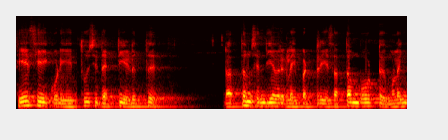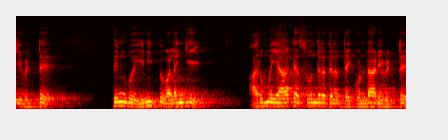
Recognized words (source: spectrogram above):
தேசிய கொடியை தூசி தட்டி எடுத்து ரத்தம் சிந்தியவர்களை பற்றி சத்தம் போட்டு முழங்கிவிட்டு பின்பு இனிப்பு வழங்கி அருமையாக சுதந்திர தினத்தை கொண்டாடிவிட்டு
